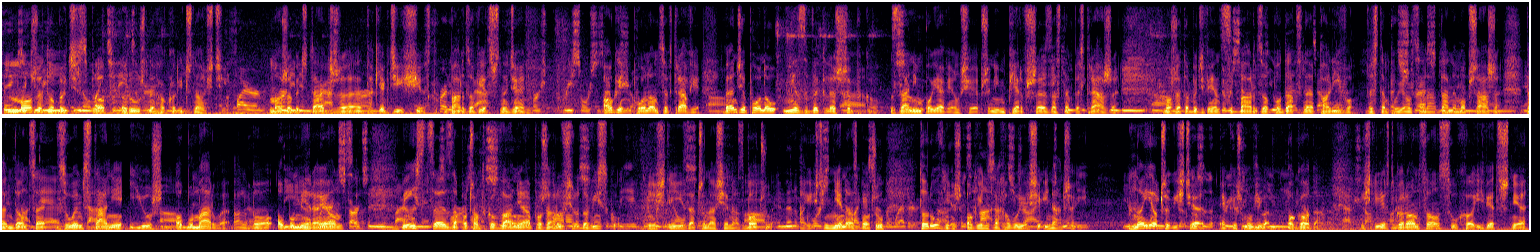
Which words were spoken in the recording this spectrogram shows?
Może to być splot różnych okoliczności. Może być tak, że tak jak dziś jest bardzo wietrzny dzień. Ogień płonący w trawie będzie płonął niezwykle szybko, zanim pojawią się przy nim pierwsze zastępy straży. Może to być więc bardzo podatne paliwo występujące na danym obszarze, będące w złym stanie i już obumarłe albo obumierające. Miejsce zapoczątkowania pożaru w środowisku. Jeśli zaczyna się na zboczu, a jeśli nie na zboczu, to również ogień zachowuje się inaczej. No i oczywiście, jak już mówiłem, pogoda. Jeśli jest gorąco, sucho i wietrznie,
